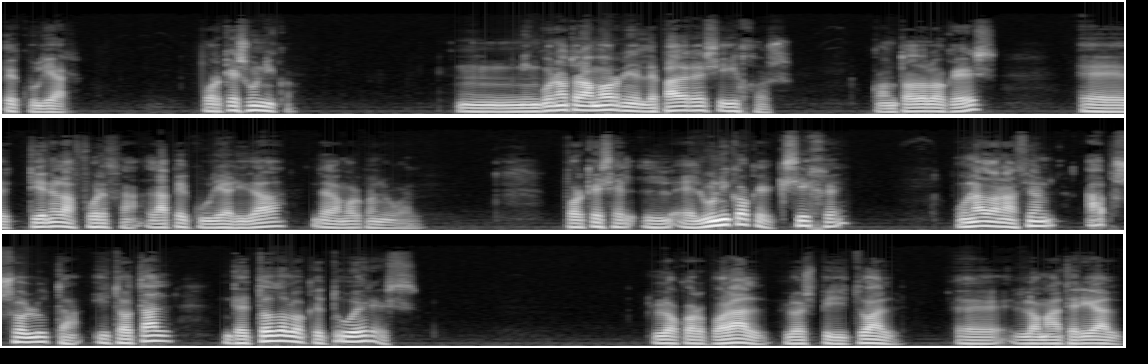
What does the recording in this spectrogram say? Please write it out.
peculiar, porque es único. Mm, ningún otro amor, ni el de padres y hijos, con todo lo que es, eh, tiene la fuerza, la peculiaridad del amor conyugal. Porque es el, único que exige una donación absoluta y total de todo lo que tú eres. Lo corporal, lo espiritual, eh, lo material,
